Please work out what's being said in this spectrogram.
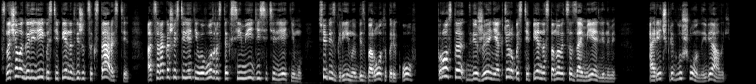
Сначала Галилей постепенно движется к старости, от 46-летнего возраста к 70-летнему. Все без грима, без бород и париков. Просто движения актера постепенно становятся замедленными, а речь приглушенной, вялой.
